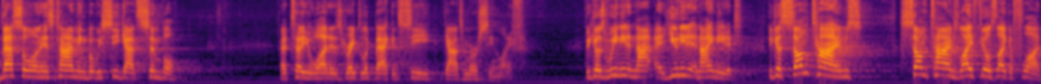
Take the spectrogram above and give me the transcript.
vessel and his timing, but we see God's symbol. And I tell you what, it is great to look back and see God's mercy in life. Because we need it, not, uh, you need it, and I need it. Because sometimes, sometimes life feels like a flood.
